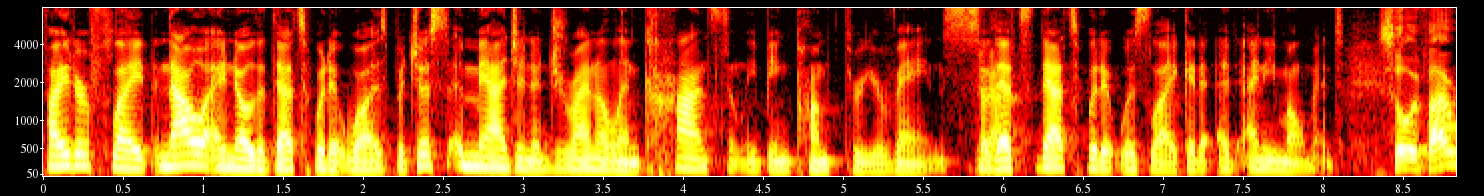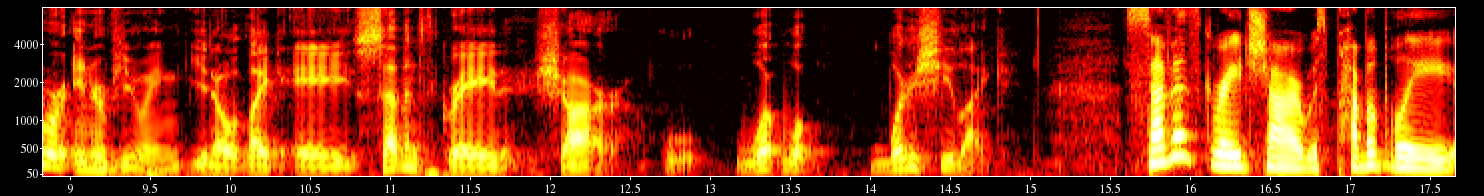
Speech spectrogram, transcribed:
fight or flight. Now I know that that's what it was, but just imagine adrenaline constantly being pumped through your veins. So Yeah. that's that's what it was like at, at any moment. So if I were interviewing, you know, like a seventh grade Shar, what what what is she like? Seventh grade Shar was probably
